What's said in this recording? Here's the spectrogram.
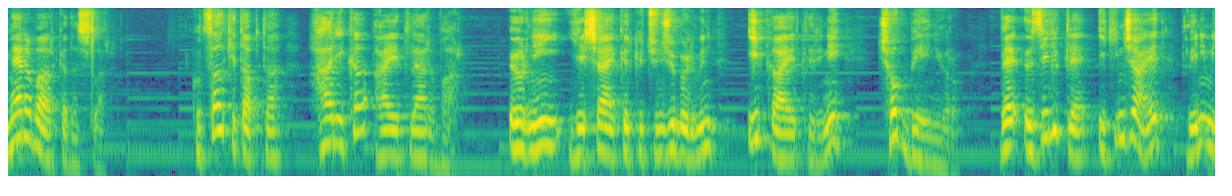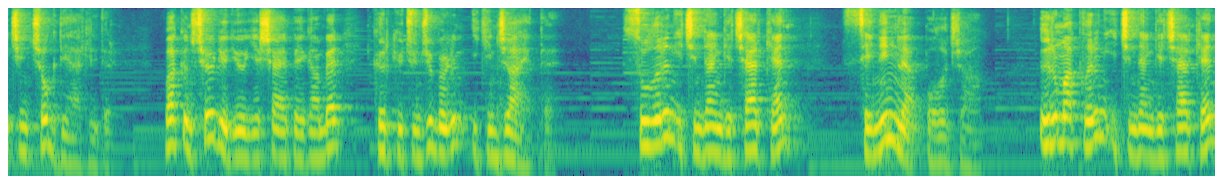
Merhaba arkadaşlar. Kutsal kitapta harika ayetler var. Örneğin Yeşaya 43. bölümün ilk ayetlerini çok beğeniyorum. Ve özellikle ikinci ayet benim için çok değerlidir. Bakın şöyle diyor Yeşaya peygamber 43. bölüm 2. ayette. Suların içinden geçerken seninle olacağım. Irmakların içinden geçerken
